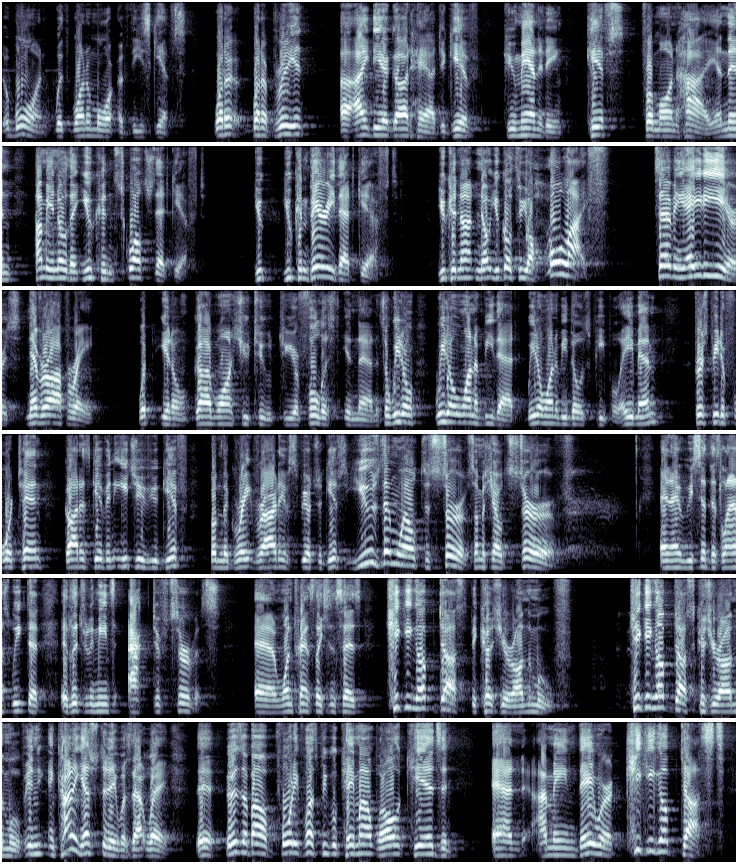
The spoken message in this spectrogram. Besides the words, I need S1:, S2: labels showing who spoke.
S1: Born with one or more of these gifts. What a, what a brilliant uh, idea God had to give humanity gifts from on high. And then, how many know that you can squelch that gift? You, you can bury that gift. You cannot know, you go through your whole life, 70, 80 years, never operate what you know god wants you to to your fullest in that and so we don't we don't want to be that we don't want to be those people amen 1 peter 4.10 god has given each of you gift from the great variety of spiritual gifts use them well to serve. Somebody shout serve. And we said this last week that it literally means active service. And one translation says kicking up dust because you're on the move. Kicking up dust because you're on the move. And, and kind of yesterday was that way. It was about 40 plus people came out with all the kids, and, and I mean, they were kicking up dust,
